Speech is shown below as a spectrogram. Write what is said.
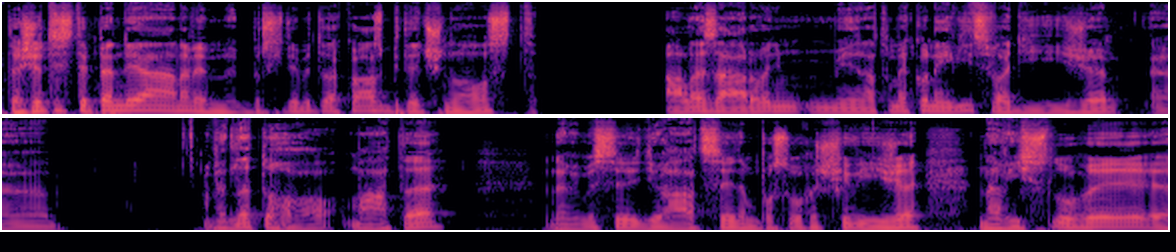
Takže ty stipendia, nevím, přijde mi to taková zbytečnost, ale zároveň mi na tom jako nejvíc vadí, že vedle toho máte nevím, jestli diváci nebo posluchači ví, že na výsluhy eh,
